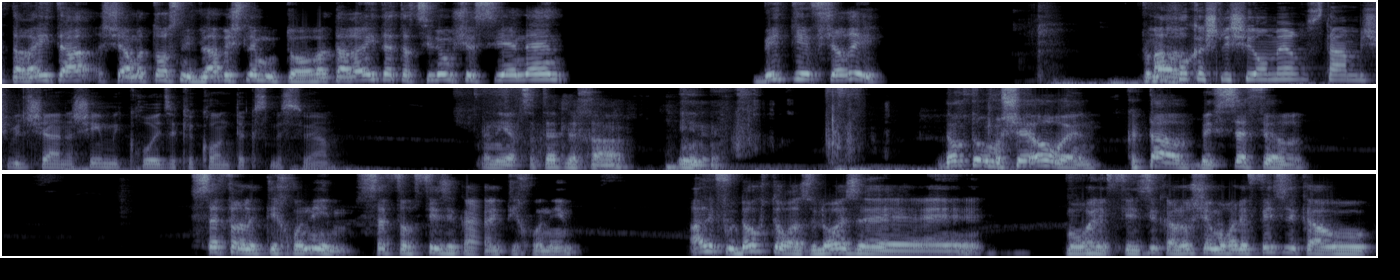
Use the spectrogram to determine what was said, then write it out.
אתה ראית שהמטוס נבלע בשלמותו ואתה ראית את הצילום של CNN בלתי אפשרי. מה החוק השלישי אומר? סתם בשביל שאנשים ייקחו את זה כקונטקסט מסוים. אני אצטט לך, הנה. דוקטור משה אורן כתב בספר ספר לתיכונים, ספר פיזיקה לתיכונים. א' הוא דוקטור אז הוא לא איזה מורה לפיזיקה, לא שמורה לפיזיקה הוא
